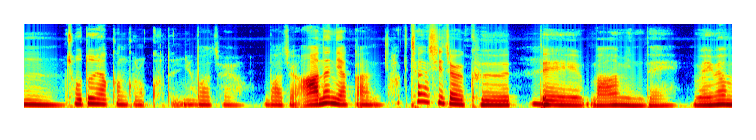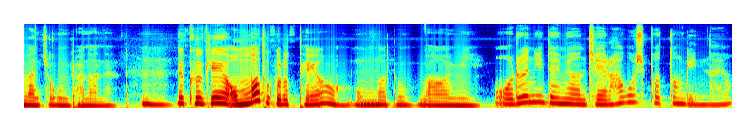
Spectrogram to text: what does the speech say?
음, 저도 약간 그렇거든요. 맞아요. 맞아요. 아는 약간 학창 시절 그때 마음인데 외면만 조금 변하는. 음. 근데 그게 엄마도 그렇대요. 음. 엄마도 마음이. 어른이 되면 제일 하고 싶었던 게 있나요?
